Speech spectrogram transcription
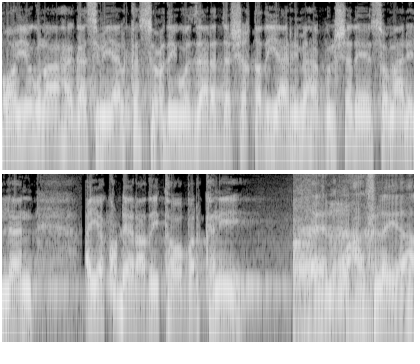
oo iyaguna ah agaasimayaal ka socday wasaaradda shaqada iyo arrimaha bulshada ee somalilan ayaa ku dheeraaday tababarkani. Waxaan filayaa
